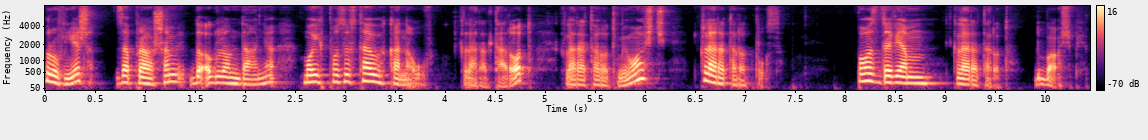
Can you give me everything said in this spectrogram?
Również zapraszam do oglądania moich pozostałych kanałów Klara Tarot, Klara Tarot Miłość i Klara Tarot Plus. Pozdrawiam, Klara Tarot. Dba o siebie.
